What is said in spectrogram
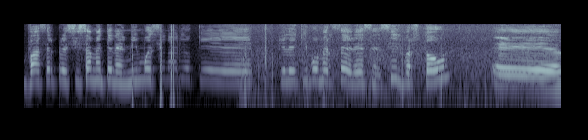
va a ser precisamente en el mismo escenario que, el equipo Mercedes en Silverstone. Eh,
